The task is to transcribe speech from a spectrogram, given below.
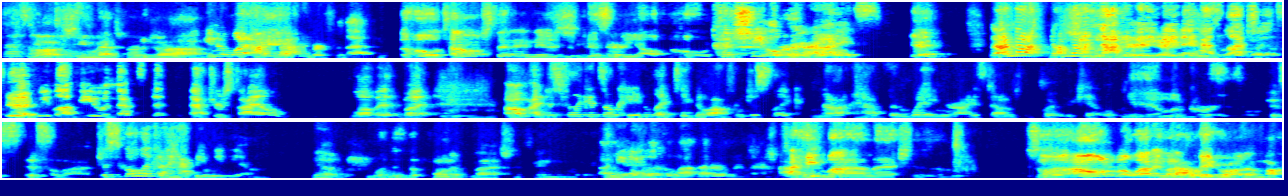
That's Oh, she messed her job. You know what? I'm proud of her for that. the whole time I'm standing there, just She pissing me off the whole time. Could she open Very her good. eyes? Yeah. Now I'm not. I'm She not was knocking very anybody that dedicated has to her lashes. Yeah. I- we love you, and that's that, that's your style. Love it, but Mm-mm. um, I just feel like it's okay to like take them off and just like not have them weighing your eyes down to the point where you can't open. Yeah, it looked crazy. It's it's a lot. Just go like a happy medium. Yeah, what is the point of lashes anyway? I mean, I look a lot better with my lashes. I hate my eyelashes. So I don't know why they When I was growing up, my,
